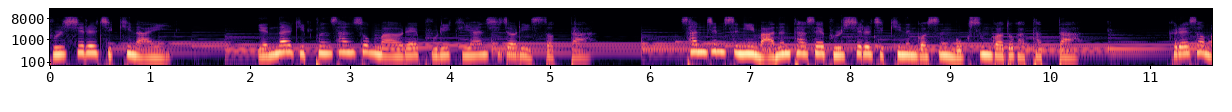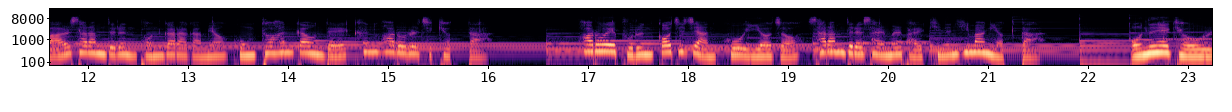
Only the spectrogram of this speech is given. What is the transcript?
불씨를 지킨 아이. 옛날 깊은 산속 마을에 불이 귀한 시절이 있었다. 산짐승이 많은 탓에 불씨를 지키는 것은 목숨과도 같았다. 그래서 마을 사람들은 번갈아가며 공터 한가운데에 큰 화로를 지켰다. 화로의 불은 꺼지지 않고 이어져 사람들의 삶을 밝히는 희망이었다. 어느 해 겨울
